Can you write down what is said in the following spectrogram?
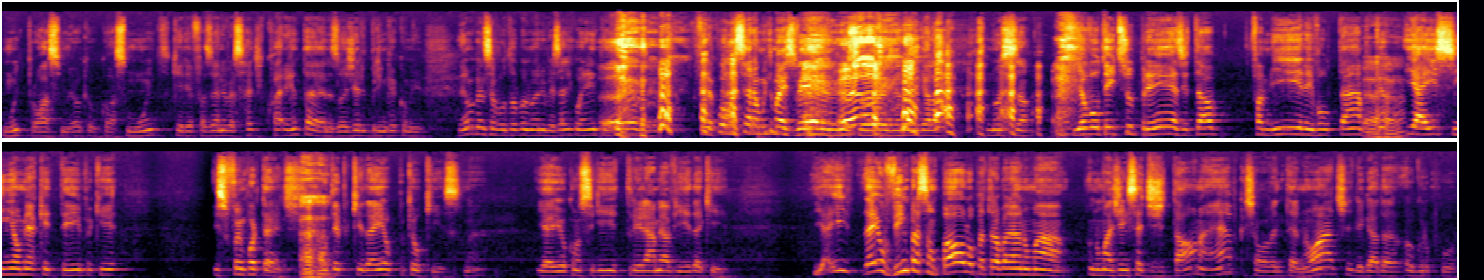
muito próximo meu, que eu gosto muito, queria fazer aniversário de 40 anos. Hoje ele brinca comigo. Lembra quando você voltou para o meu aniversário de 40 anos? Eu falei, pô, mas você era muito mais velho que eu sou, né? aquela noção. E eu voltei de surpresa e tal, família, e voltar. Porque eu, e aí sim eu me aquetei, porque isso foi importante. Voltei porque daí eu, porque eu quis, né? E aí eu consegui trilhar minha vida aqui. E aí daí eu vim para São Paulo para trabalhar numa, numa agência digital na época, chamava Internorte, ligada ao grupo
